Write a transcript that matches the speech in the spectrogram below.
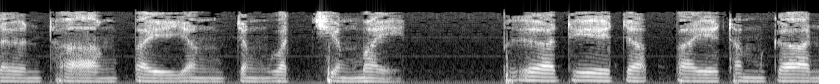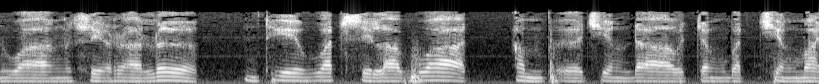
เดินทางไปยังจังหวัดเชียงใหม่ เพื่อที่จะไปทำการวางศิราฤกษ์ที่วัดศิลาวาส อำเภอเชียงดาวจังหวัดเชียงใหม่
